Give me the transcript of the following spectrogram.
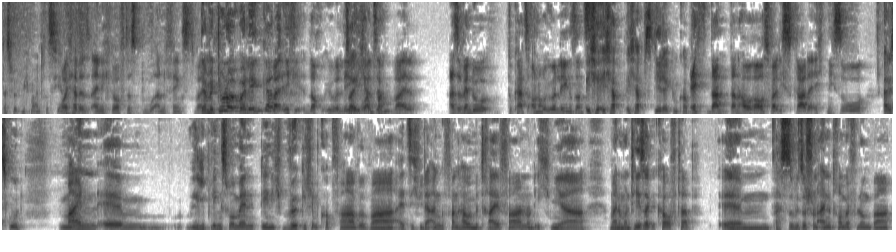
Das würde mich mal interessieren. Boah, ich hatte jetzt eigentlich gehofft, dass du anfängst, weil, Damit du noch überlegen kannst. weil ich noch überlegen Soll ich wollte, anfangen? weil, also wenn du, du kannst auch noch überlegen, sonst Ich, ich hab, ich hab's direkt im Kopf. echt, dann, dann hau raus, weil ich es gerade echt nicht so, Alles gut. Mein ähm, Lieblingsmoment, den ich wirklich im Kopf habe, war, als ich wieder angefangen habe mit Dreifahren und ich mir meine Montesa gekauft habe. Ähm, was sowieso schon eine Traumerfüllung war.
